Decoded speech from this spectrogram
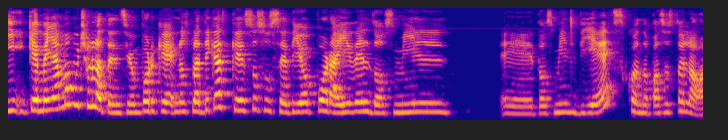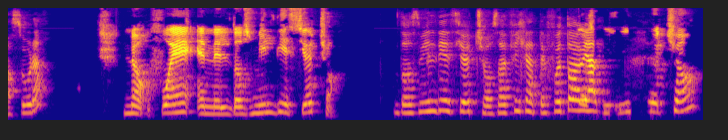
y que me llama mucho la atención porque nos platicas que eso sucedió por ahí del 2000, 2010, eh, cuando pasó esto de la basura. No, fue en el 2018. 2018, o sea, fíjate, fue todavía... 2018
